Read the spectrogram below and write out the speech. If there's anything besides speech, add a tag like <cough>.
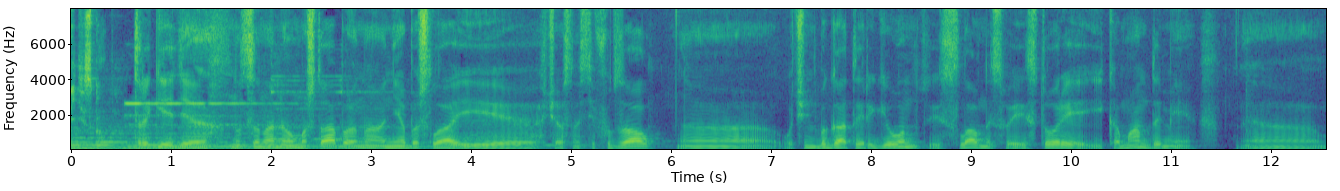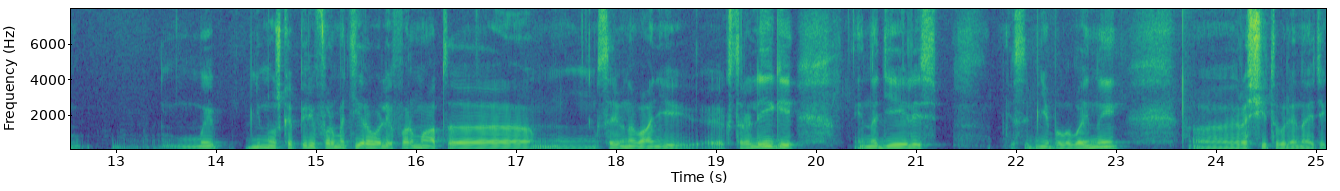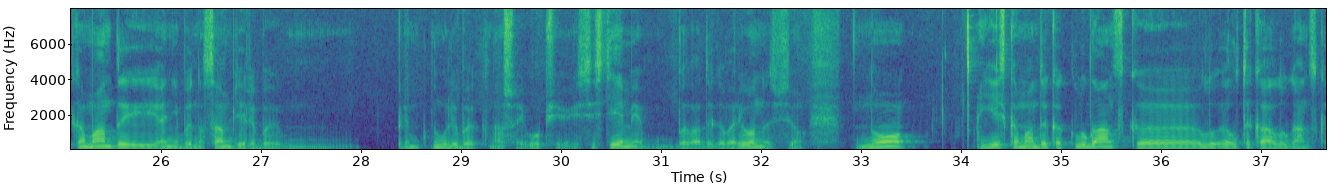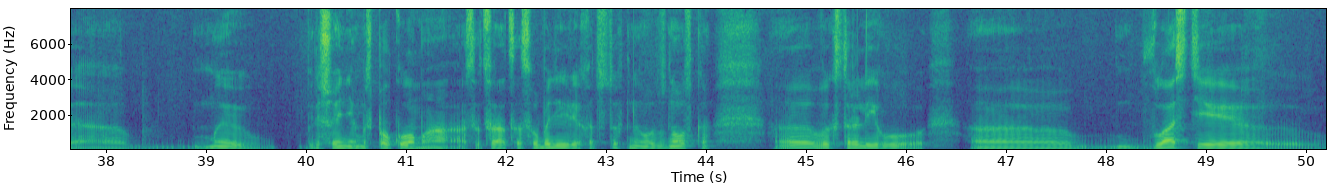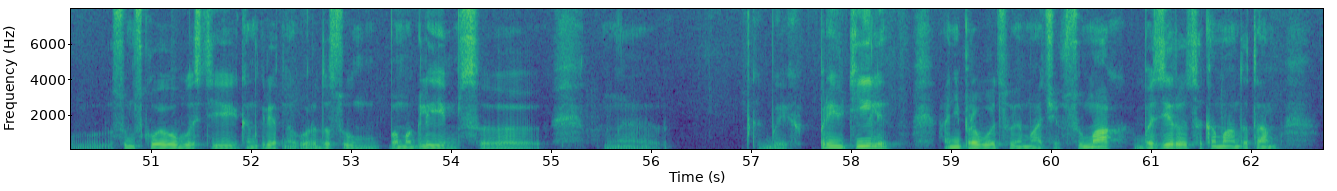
Витископ. Трагедия национального масштаба, она не обошла и, в частности, футзал. Э, Очень богатый регион и славный своей историей и командами. Э, Мы немножко переформатировали формат э, соревнований экстралиги и надеялись, если бы не было войны, рассчитывали на эти команды, и они бы на самом деле бы примкнули бы к нашей общей системе, была договоренность, все. Но есть команды, как Луганск, э, ЛТК Луганская. Мы решением исполкома ассоциации освободили их от вступного взноска э, в экстралигу. Э, Власти Сумской области, конкретно города Сум, помогли им с как бы их приютили, они проводят свои матчи в Сумах, базируется команда там.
